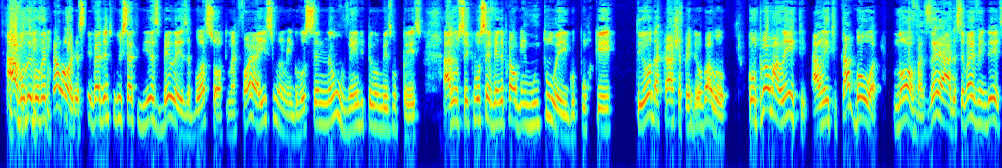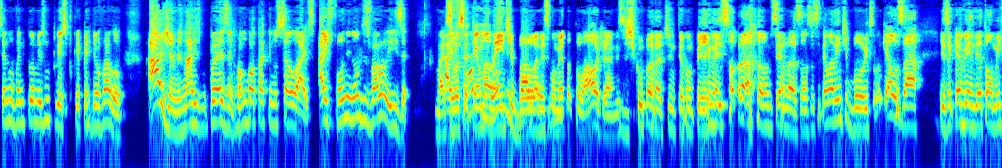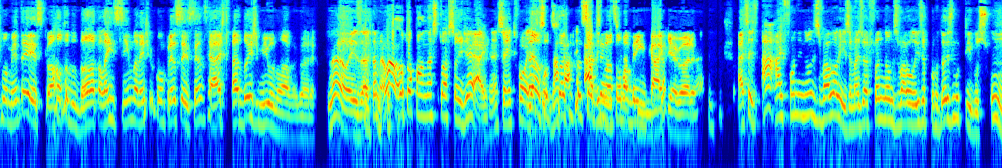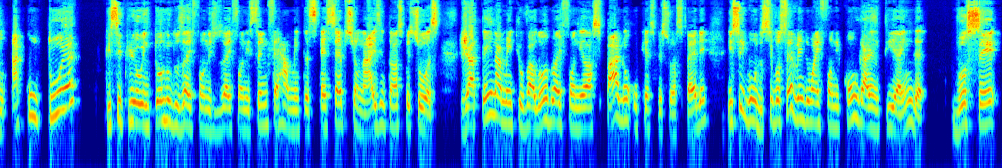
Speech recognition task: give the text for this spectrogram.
Ah, vou devolver para a loja. Se tiver dentro dos sete dias, beleza, boa sorte. Mas fora isso, meu amigo, você não vende pelo mesmo preço. A não ser que você venda para alguém muito leigo, porque tirou da caixa, perdeu o valor. Comprou uma lente, a lente tá boa, nova, zerada. Você vai vender, você não vende pelo mesmo preço, porque perdeu o valor. Ah, James, mas, por exemplo, vamos botar aqui nos celulares. iPhone não desvaloriza. Mas se você tem uma lente boa nesse momento atual, James, desculpa te interromper, mas só para observação, se você tem uma lente boa e você não quer usar e você quer vender atualmente, o momento é esse, que a alta do dólar tá lá em cima, a lente que eu comprei a 600 reais tá a 2 mil nova agora. Não, exatamente. eu tô falando nas situações reais, né? Se a gente for olhar... Não, só, só aqui essa observação pra brincar aqui agora. Aí você ah, iPhone não desvaloriza, mas o iPhone não desvaloriza por dois motivos. Um, a cultura que se criou em torno dos iPhones, dos iPhones serem ferramentas excepcionais, então as pessoas já têm na mente o valor do iPhone e elas pagam o que as pessoas pedem. E segundo, se você vende um iPhone com garantia ainda, você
